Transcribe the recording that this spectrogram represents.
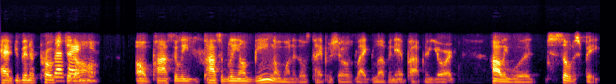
Have you been approached Love at her. all on possibly possibly on being on one of those type of shows like Love and Hip Hop New York, Hollywood, so to speak?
